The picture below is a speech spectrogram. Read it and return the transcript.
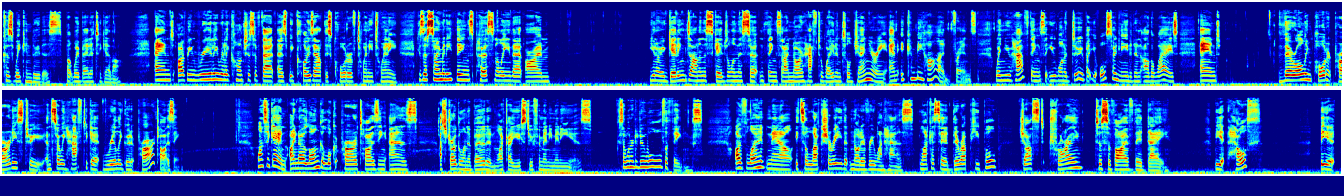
Because we can do this, but we're better together. And I've been really, really conscious of that as we close out this quarter of 2020 because there's so many things personally that I'm you know, getting done in the schedule, and there's certain things that I know have to wait until January. And it can be hard, friends, when you have things that you want to do, but you also need it in other ways. And they're all important priorities to you. And so we have to get really good at prioritizing. Once again, I no longer look at prioritizing as a struggle and a burden like I used to for many, many years. Because I wanted to do all the things. I've learned now it's a luxury that not everyone has. Like I said, there are people just trying to survive their day, be it health, be it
